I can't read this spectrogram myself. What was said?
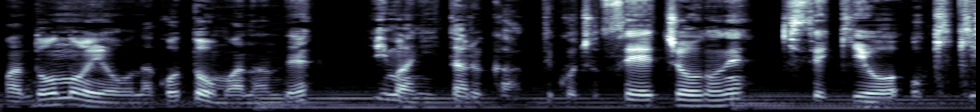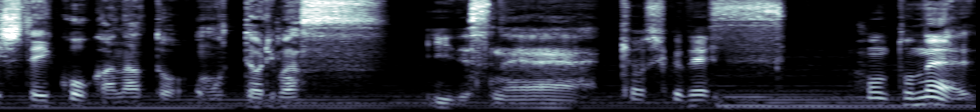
まあどのようなことを学んで、今に至るかってこうちょっと成長のね、軌跡をお聞きしていこうかなと思っております。いいですね恐縮です。ほんとね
